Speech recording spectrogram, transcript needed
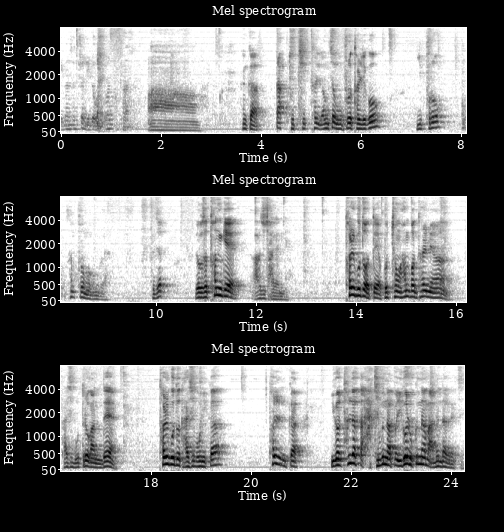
24,250원 다 팔았어요. 아. 그러니까 딱 두틱 털0.5% 털리고 2% 3% 먹은 거야. 그죠? 여기서 턴 게 아주 잘했네. 털구도 어때요? 보통 한 번 털면 다시 못 들어가는데 털구도 다시 보니까 털 그러니까 이걸 털렸다 아, 기분 나빠 이걸로 끝나면 안 된다 그랬지.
